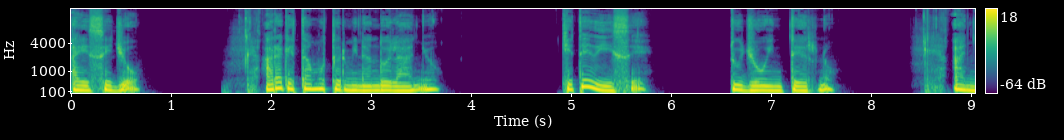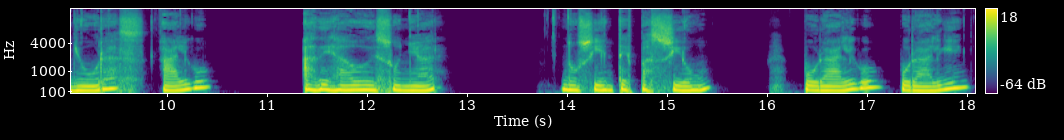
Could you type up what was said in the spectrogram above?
a ese yo. Ahora que estamos terminando el año, ¿qué te dice tu yo interno? ¿Añoras algo? ¿Has dejado de soñar? ¿No sientes pasión por algo, por alguien?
